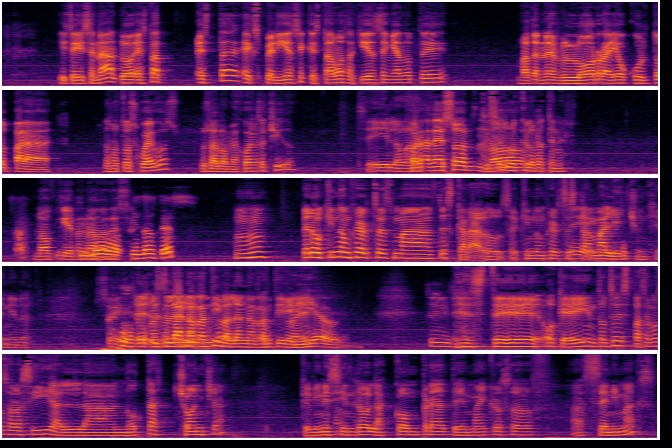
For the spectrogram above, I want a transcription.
Y te dicen, ah, esta, esta experiencia que estamos aquí enseñándote va a tener lore ahí oculto para los otros juegos, pues a lo mejor está chido. Sí, lo va. Fuera de eso, no. que lo va a tener. No quiero nada de eso. Kingdom Hearts? Pero Kingdom Hearts es más descarado, o sea, Kingdom Hearts está mal hecho en general. Sí. Eh, es la narrativa, la narrativa, ¿eh? Sí, Este, ok, entonces pasemos ahora sí a la nota choncha, que viene siendo la compra de Microsoft a Cenimax.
